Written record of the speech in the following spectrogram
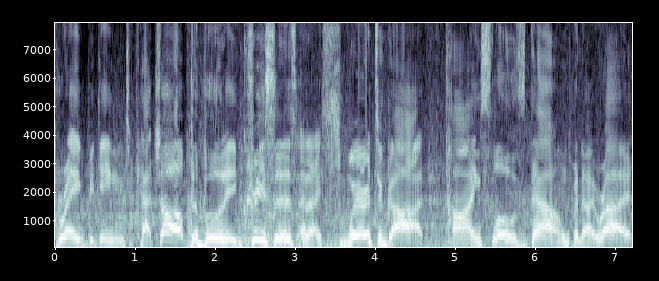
brain beginning to catch up, the ability increases and I swear to God, time slows down when I ride.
